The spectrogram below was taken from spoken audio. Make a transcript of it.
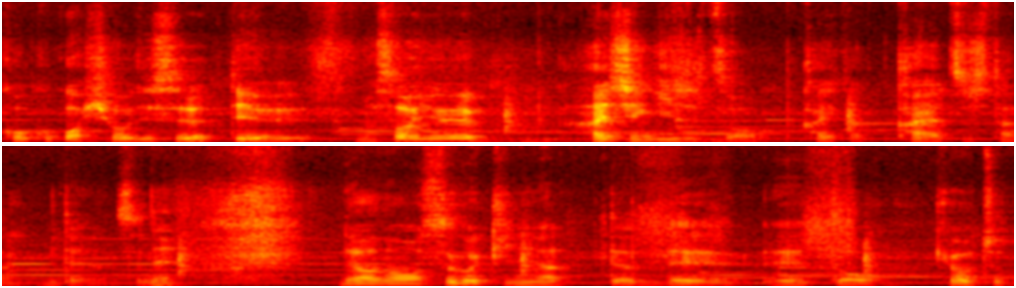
広告を表示するっていう、まあ、そういう配信技術を開発開発したみたいなんですよね。であのすごい気になったんで、えー、と今日ちょっ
